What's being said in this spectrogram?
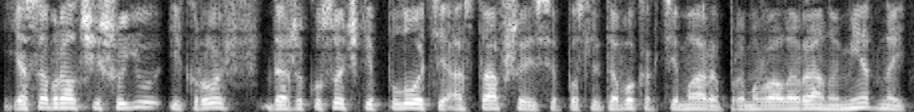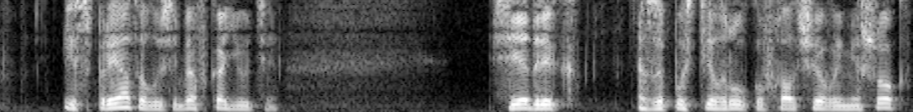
Я собрал чешую и кровь, даже кусочки плоти, оставшиеся после того, как Тимара промывала рану медной, и спрятал у себя в каюте. Седрик запустил руку в холчевый мешок.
